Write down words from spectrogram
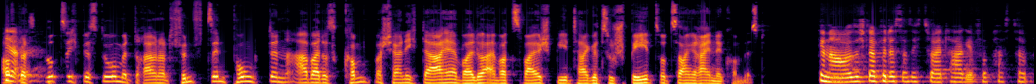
auf ja. Platz 40 bist du mit 315 Punkten, aber das kommt wahrscheinlich daher, weil du einfach zwei Spieltage zu spät sozusagen reingekommen bist. Genau, also ich glaube, für das, dass ich zwei Tage verpasst habe,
